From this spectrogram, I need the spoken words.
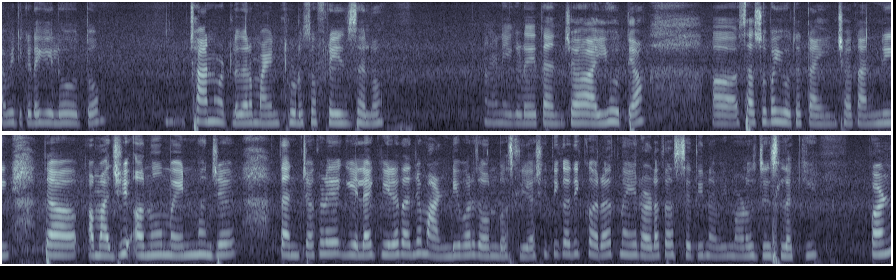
आम्ही तिकडे गेलो होतो. छान वाटलं जरा माइंड थोडंसं फ्रेश झालं. आणि इकडे त्यांच्या आई होत्या. सासूबाई होत्या ताईंच्या. त्यांनी त्या माझी अनु मेन म्हणजे त्यांच्याकडे गेल्या गेल्या त्यांच्या मांडीवर जाऊन बसली. अशी ती कधी करत नाही रडत असते ती नवीन माणूस दिसलं की. पण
